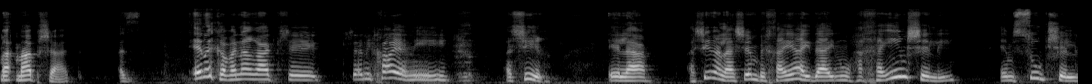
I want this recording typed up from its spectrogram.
מה, מה הפשט? אז אין הכוונה רק שכשאני חי אני אשיר, אלא השיר על השם בחיי, דהיינו, החיים שלי הם סוג של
